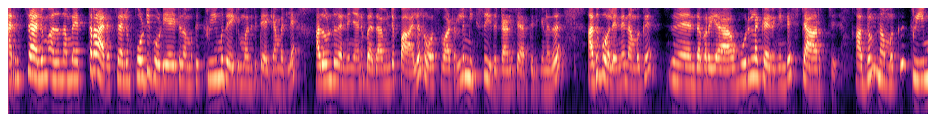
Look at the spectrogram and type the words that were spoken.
അരച്ചാലും അത് നമ്മൾ എത്ര അരച്ചാലും പൊടി പൊടിയായിട്ട് നമുക്ക് ക്രീം തേക്കും മാതിരി തേക്കാൻ പറ്റില്ല. അതുകൊണ്ട് തന്നെ ഞാൻ ബദാമിന്റെ പാൽ റോസ് വാട്ടറിൽ മിക്സ് ചെയ്തിട്ടാണ് ചേർത്തിരിക്കുന്നത്. അതുപോലെ തന്നെ നമുക്ക് എന്താ പറയുക ഉരുളക്കിഴങ്ങിന്റെ സ്റ്റാർച്ച് അതും നമുക്ക് ക്രീം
